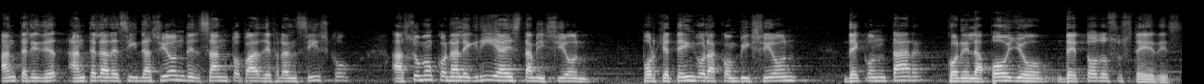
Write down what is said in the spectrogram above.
ante la designación del Santo Padre Francisco, asumo con alegría esta misión porque tengo la convicción de contar con el apoyo de todos ustedes.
